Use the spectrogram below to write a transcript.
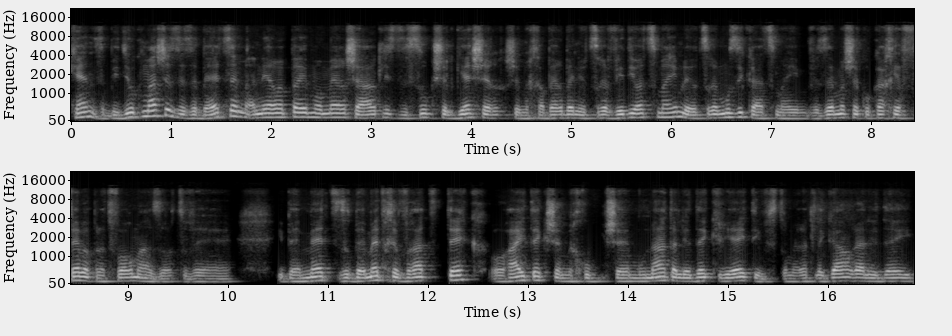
כן, זה בדיוק מה שזה, זה בעצם, אני הרבה פעמים אומר שהארטליסט זה סוג של גשר שמחבר בין יוצרי וידאו עצמאיים ליוצרי מוזיקה עצמאיים, וזה מה שכל כך יפה בפלטפורמה הזאת, והיא באמת, זאת באמת חברת טק או הייטק שמונעת על ידי קריאייטיב, זאת אומרת לגמרי על ידי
